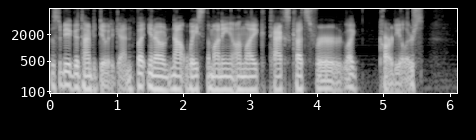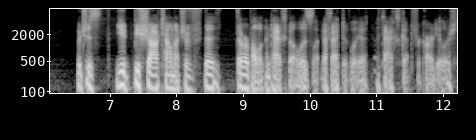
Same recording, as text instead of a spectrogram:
This would be a good time to do it again, but you know, not waste the money on like tax cuts for like car dealers, which is you'd be shocked how much of the the Republican tax bill was like effectively a, a tax cut for car dealers.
